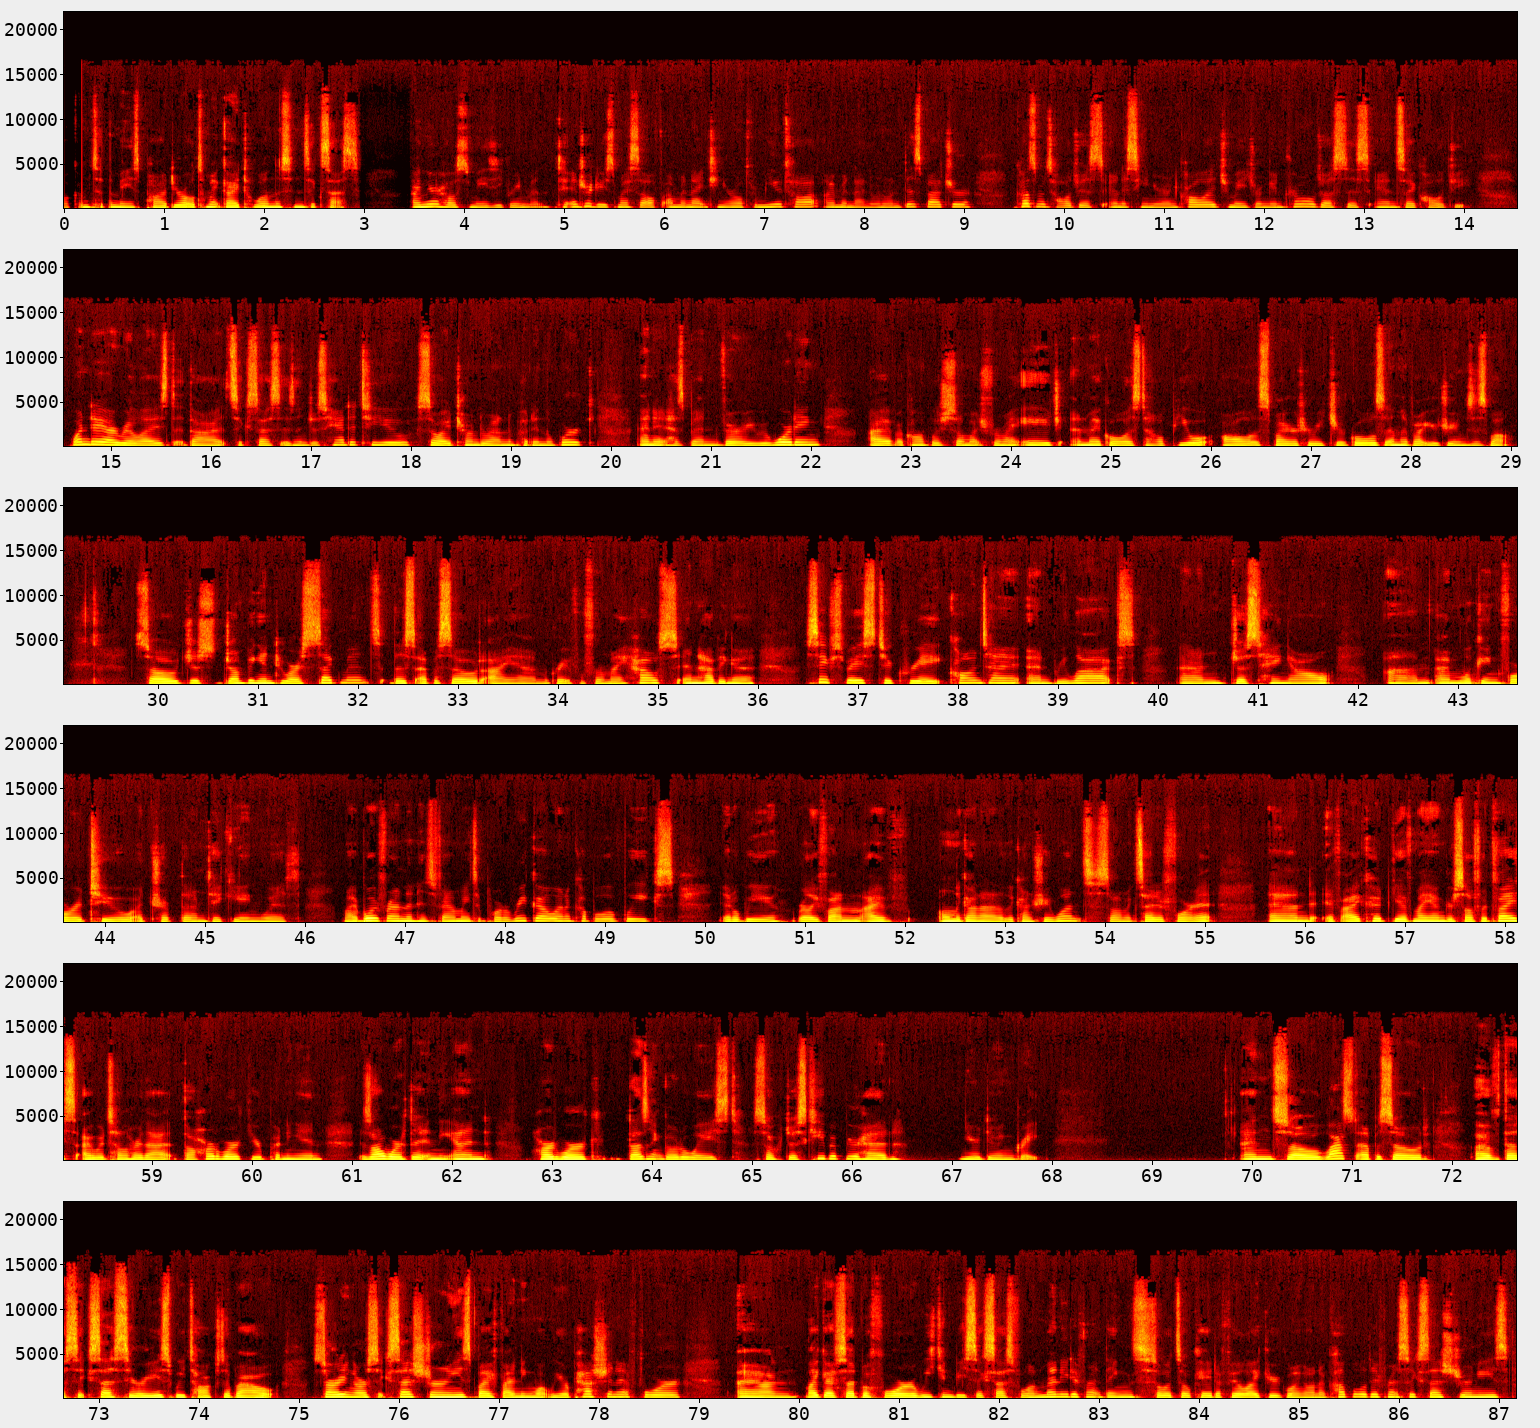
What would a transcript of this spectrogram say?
welcome to the Maze Pod, your ultimate guide to wellness and success. I'm your host, Maisie Greenman. To introduce myself, I'm a 19 year old from Utah. I'm a 911 dispatcher, cosmetologist, and a senior in college, majoring in criminal justice and psychology. One day I realized that success isn't just handed to you, so I turned around and put in the work, and it has been very rewarding. I've accomplished so much for my age, and my goal is to help you all aspire to reach your goals and live out your dreams as well. So, just jumping into our segments, this episode, I am grateful for my house and having a safe space to create content and relax and just hang out. Um, I'm looking forward to a trip that I'm taking with my boyfriend and his family to Puerto Rico in a couple of weeks. It'll be really fun. I've only gone out of the country once, so I'm excited for it. And if I could give my younger self advice, I would tell her that the hard work you're putting in is all worth it in the end. Hard work doesn't go to waste, so just keep up your head. You're doing great. And so, last episode of the success series, we talked about starting our success journeys by finding what we are passionate for and like I've said before, we can be successful in many different things, so it's okay to feel like you're going on a couple of different success journeys.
